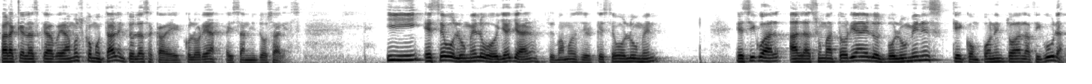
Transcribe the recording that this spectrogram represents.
para que las veamos como tal, entonces las acabé de colorear. Ahí están mis dos áreas. Y este volumen lo voy a hallar. Entonces vamos a decir que este volumen es igual a la sumatoria de los volúmenes que componen toda la figura.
